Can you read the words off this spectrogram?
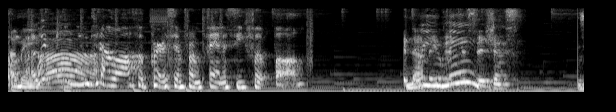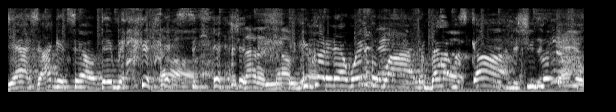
I mean, what can Ah. you tell off a person from fantasy football If No. they you make good mean? decisions. Yes, I can tell if they make a No, decision. it's not enough, If you go to that waiver wire and the bat was gone, and she's looking for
